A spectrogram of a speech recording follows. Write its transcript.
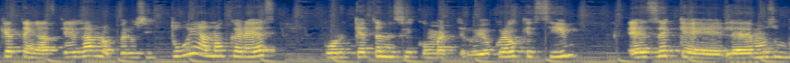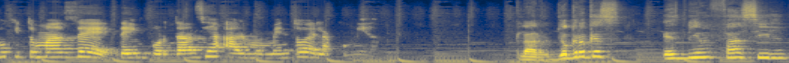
que tengas que dejarlo, pero si tú ya no querés, ¿por qué tenés que comértelo? Yo creo que sí es de que le demos un poquito más de, importancia al momento de la comida. Claro, yo creo que es, es bien fácil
